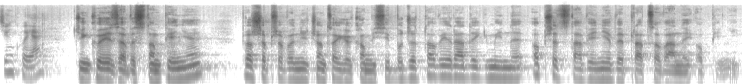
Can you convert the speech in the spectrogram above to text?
Dziękuję. Dziękuję za wystąpienie. Proszę przewodniczącego Komisji Budżetowej Rady Gminy o przedstawienie wypracowanej opinii.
